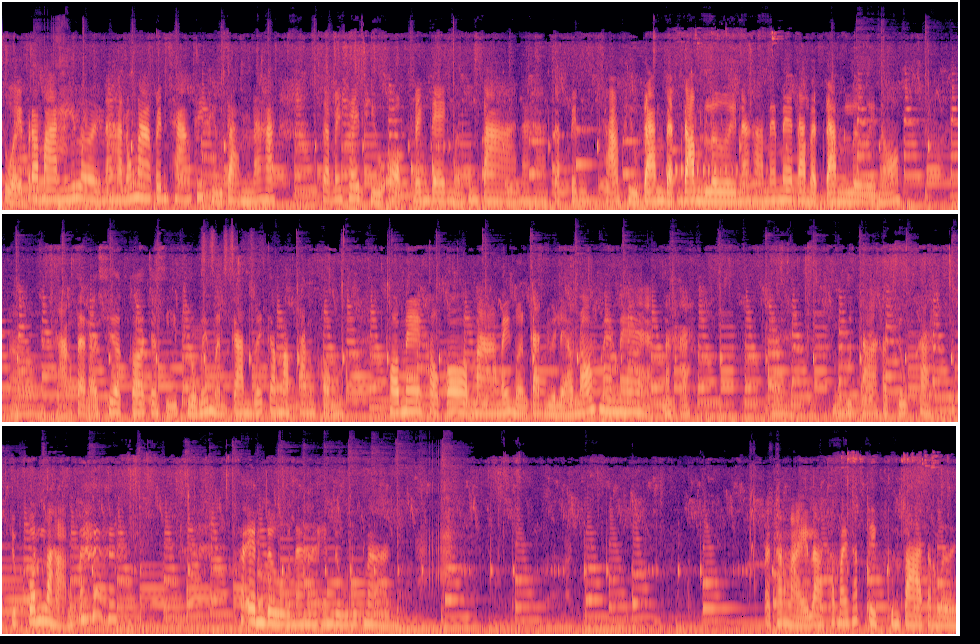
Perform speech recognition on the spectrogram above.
สวยๆประมาณนี้เลยนะคะ น้องนางเป็นช้างที่ผิวดำนะคะ จะไม่ใช่ผิวออกแดงๆเหมือนคุณตานะคะ จะเป็นช้างผิวดำแบบดำเลยนะคะ แม่แม่ดำแบบดำเลยเนาะช้างแต่ละเชือกก็จะสีผิวไม่เหมือนกันด้วยกรรมพันธุ์ของพ่อแม่เขาก็มาไม่เหมือนกันอยู่แล้วเนาะแม่แม่นะคะมีคุณตาเขาจุ๊บค่ะ จุ๊บก้นหลาน เขาเอ็นดูนะคะเอ็นดูลูกนาง ไปทางไหนล่ะทำไมถ้าติดคุณตาจังเลย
